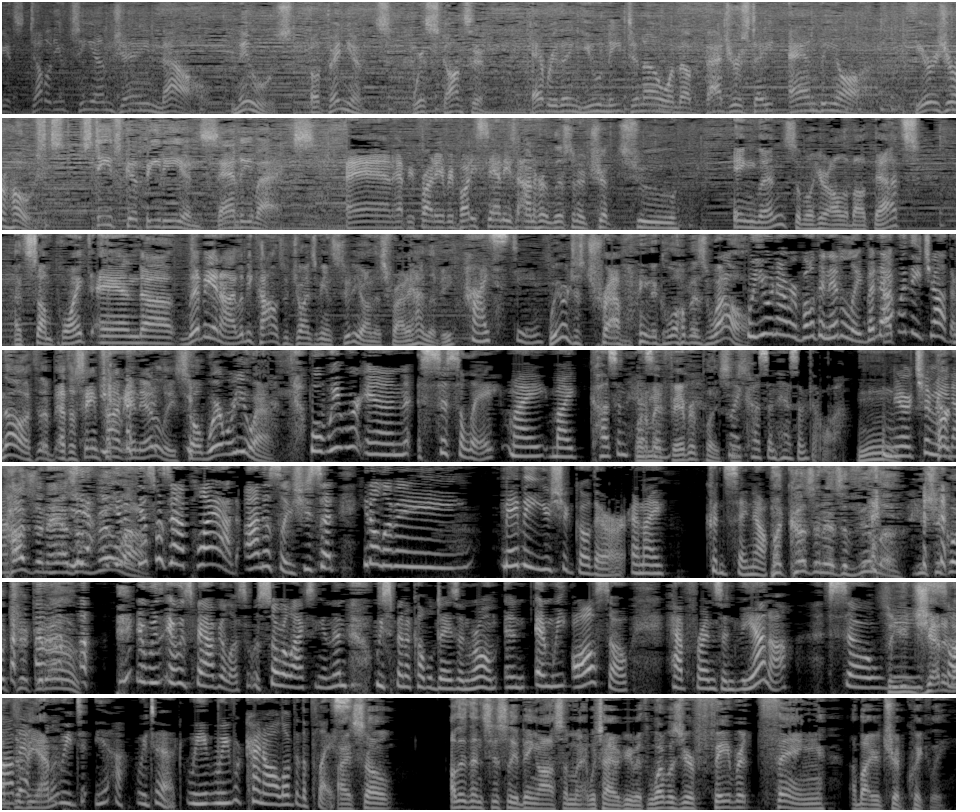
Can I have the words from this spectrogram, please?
It's WTMJ Now. News, opinions, Wisconsin. Everything you need to know in the Badger State and beyond. Here's your hosts, Steve Scaffidi and Sandy Max. And happy Friday, everybody. Sandy's on her listener trip to England, so we'll hear all about that at some point. And uh, Libby and I, Libby Collins, who joins me in studio on this Friday. Hi, Libby. Hi, Steve. We were just traveling the globe as well. Well, you and I were both in Italy, but not At- with each other. No, at the, at the same time in Italy. So where were you at? Well, we were in Sicily. My my cousin One has of my a, favorite places. Mm. My cousin has a villa near Cimena. Her cousin has yeah, a villa. You know, this was not planned. Honestly, she said, "You know, Libby, maybe you should go there," and I couldn't say no. my cousin has a villa. You should go check it out. It was it was fabulous. It was so relaxing. And then we spent a couple days in Rome, and and we also have friends in Vienna. So, So we you jetted saw up to that- Vienna? We did, yeah, we did. We we were kind of all over the place. All right, so other than Sicily being awesome, which I agree with, what was your favorite thing about your trip quickly?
